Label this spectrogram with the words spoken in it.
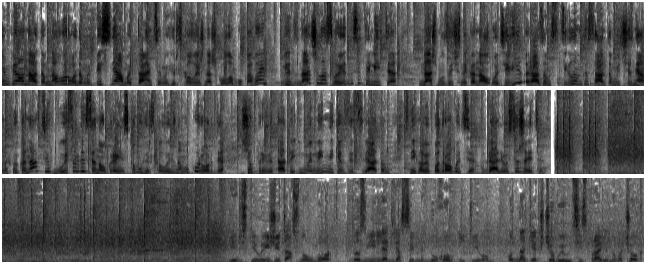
Чемпіонатом, нагородами, піснями, танцями гірськолижна школа Букавель відзначила своє десятиліття. Наш музичний канал ОТВ разом з цілим десантом вітчизняних виконавців висадився на українському гірськолижному курорті, щоб привітати іменинників зі святом. Снігові подробиці далі у сюжеті. Гірські лижі та сноуборд дозвілля для сильних духом і тілом. Однак, якщо ви у цій справі новачок,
